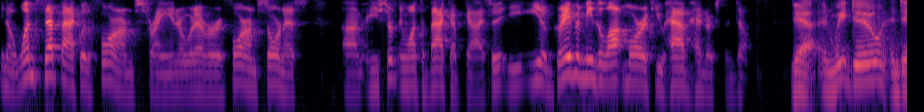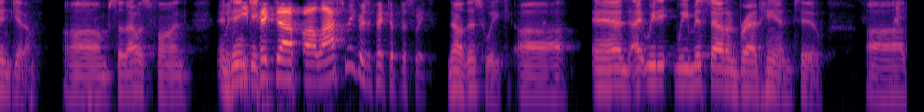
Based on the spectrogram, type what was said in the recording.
you know, one setback with a forearm strain or whatever, forearm soreness, um, and you certainly want the backup guy. So, you know, Graven means a lot more if you have Hendriks than don't. Yeah. And we do and didn't get him. Um, so that was fun. And was he get, picked up uh, last week or is it picked up this week? No, this week. Uh, and I, we, we missed out on Brad Hand too. Uh,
